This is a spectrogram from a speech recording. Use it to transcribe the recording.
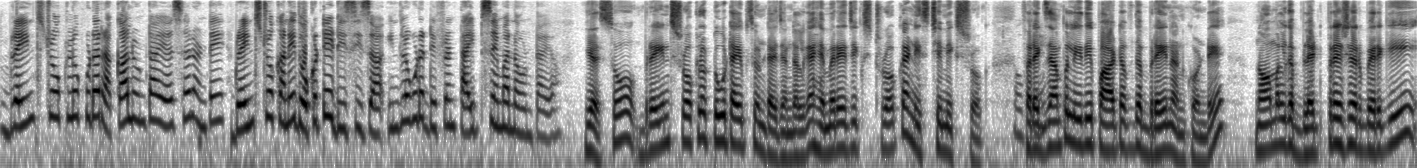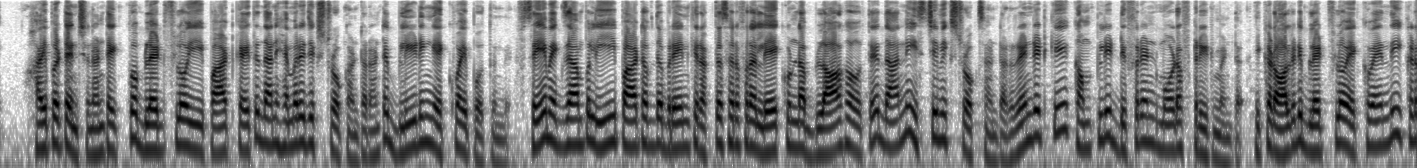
బ్రెయిన్ స్ట్రోక్లో కూడా రకాలు ఉంటాయా సార్ అంటే బ్రెయిన్ స్ట్రోక్ అనేది ఒకటే డిసీజా ఇందులో కూడా డిఫరెంట్ టైప్స్ ఏమైనా ఉంటాయా? ఎస్ సో బ్రెయిన్ స్ట్రోక్లో టూ టైప్స్ ఉంటాయి జనరల్గా haemorrhagic stroke and ischaemic stroke for. Example ఇది పార్ట్ ఆఫ్ ద బ్రెయిన్ అనుకోండి. నార్మల్గా బ్లడ్ ప్రెషర్ పెరిగి హైపర్ టెన్షన్ అంటే ఎక్కువ బ్లడ్ ఫ్లో ఈ పార్ట్కి అయితే దాన్ని హెమరేజిక్ స్ట్రోక్ అంటారు. అంటే బ్లీడింగ్ ఎక్కువ అయిపోతుంది సేమ్ ఎగ్జాంపుల్ ఈ పార్ట్ ఆఫ్ ద బ్రెయిన్కి రక్త సరఫరా లేకుండా బ్లాక్ అవుతే దాన్ని ఇస్చిమిక్ స్ట్రోక్స్ అంటారు. రెండిటికి complete different mode of treatment. ఇక్కడ ఆల్రెడీ బ్లడ్ ఫ్లో ఎక్కువైంది ఇక్కడ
